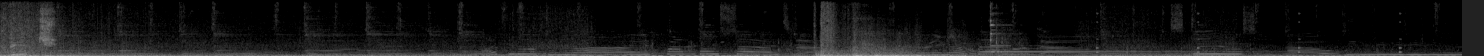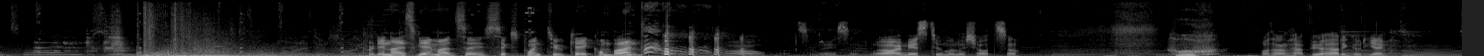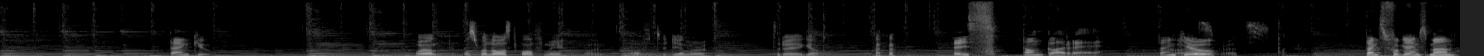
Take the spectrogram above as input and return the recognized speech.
bitch. Pretty nice game, I'd say. 6.2k combined. Wow, that's amazing. Well, I missed too many shots, so. Whew. But I'm happy I had a good game. Thank you. Well, it was my last one for me. I'm off to dinner today again. Ace Tankare. Thank you. congrats. Thanks for games, man.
